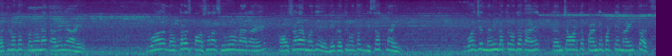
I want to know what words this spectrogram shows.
गतिरोधक बनवण्यात आलेले आहेत व लवकरच पावसाळा सुरू होणार आहे. पावसाळ्यामध्ये हे गतिरोधक दिसत नाही. व जे नवीन गतिरोधक आहेत त्यांच्यावर तर पांढरेपट्टे नाहीतच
